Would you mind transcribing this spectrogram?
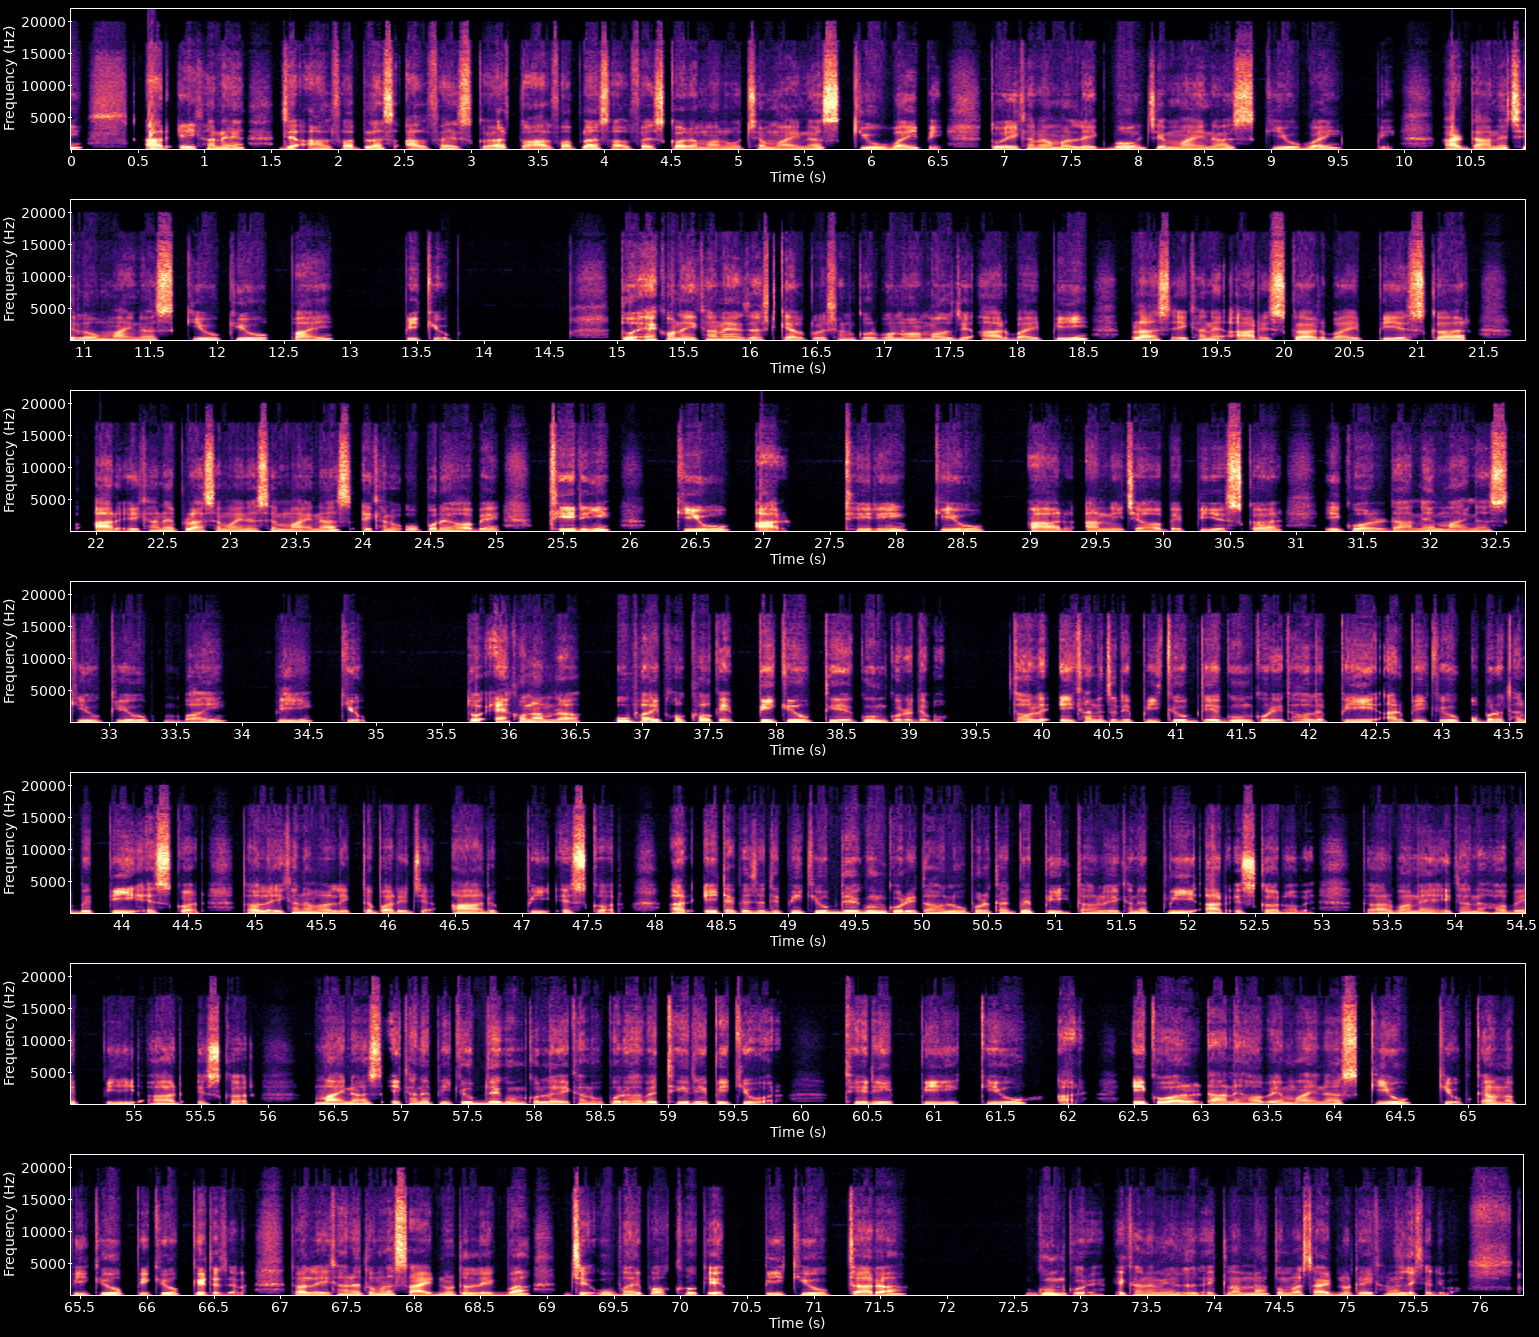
আর এইখানে যে আলফা প্লাস আলফা স্কোয়ার তো আলফা প্লাস আলফা স্কোয়ারের মান হচ্ছে মাইনাস কিউ বাই পি তো এখানে আমরা লিখব যে মাইনাস কিউ বাই পি আর ডানে ছিল minus q q by p cube তো এখন এখানে জাস্ট ক্যালকুলেশন করব নর্মাল যে আর বাই পি প্লাস এখানে r square by p square আর এখানে প্লাসে মাইনাসে মাইনাস এখানে উপরে হবে three q r three q r আর নিচে হবে পি স্কোয়ার ইকুয়াল ডানে minus q cube by p cube তো এখন আমরা উভয় পক্ষকে পি কিউব দিয়ে গুণ করে দেব। তাহলে এইখানে যদি পি কিউব দিয়ে গুণ করি, তাহলে পি আর পি কিউব উপরে থাকবে পি স্কোয়ার তাহলে এখানে আমরা লিখতে পারি যে আর পি স্কোয়ার আর এইটাকে যদি পি কিউব দিয়ে গুণ করি, তাহলে উপরে থাকবে পি তাহলে এখানে পি আর স্কোয়ার হবে। তার মানে এখানে হবে পি আর স্কোয়ার মাইনাস এখানে পি কিউব দিয়ে গুণ করলে এখানে উপরে হবে three p q r three p q r equal ডানে হবে মাইনাস কিউ কিউব কেননা পি কিউব পি কিউব কেটে যাবে তাহলে এখানে তোমরা সাইড নোটে লিখবা যে উভয় পক্ষকে পি কিউব দ্বারা গুণ করে। এখানে আমি লিখলাম না, তোমরা সাইড নোটে এখানে লিখে দিবা।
